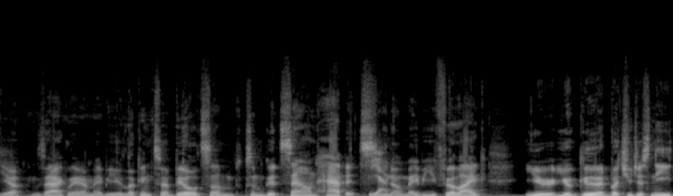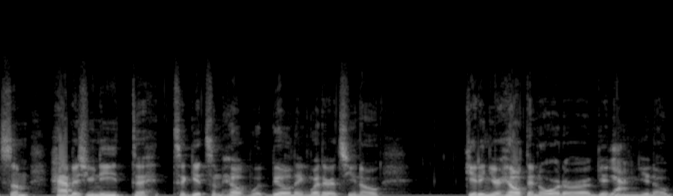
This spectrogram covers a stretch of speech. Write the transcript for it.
Yep, exactly. Or maybe you're looking to build some some good sound habits. Yeah. You know, maybe you feel like you're you're good, but you just need some habits. You need to to get some help with building, whether it's you know, getting your health in order or getting Yeah. you know,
